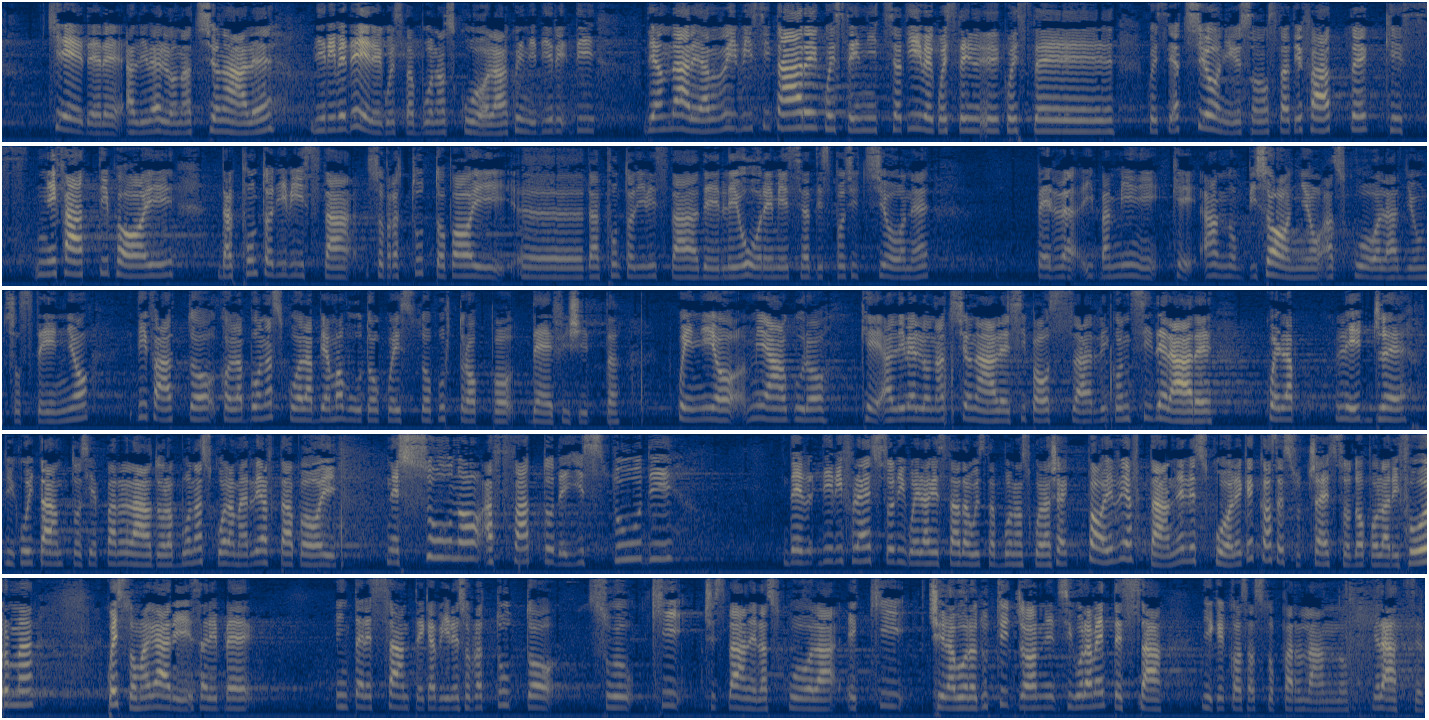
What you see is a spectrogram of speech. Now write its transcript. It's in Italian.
chiedere a livello nazionale di rivedere questa buona scuola, quindi di, di di andare a rivisitare queste iniziative, queste, queste, queste azioni che sono state fatte, che nei fatti poi dal punto di vista, soprattutto poi eh, dal punto di vista delle ore messe a disposizione per i bambini che hanno bisogno a scuola di un sostegno, di fatto con la buona scuola abbiamo avuto questo purtroppo deficit. Quindi io mi auguro che a livello nazionale si possa riconsiderare quella legge di cui tanto si è parlato, la buona scuola, ma in realtà poi nessuno ha fatto degli studi di riflesso di quella che è stata questa buona scuola. Cioè, poi in realtà nelle scuole che cosa è successo dopo la riforma? Questo magari sarebbe interessante capire soprattutto su chi ci sta nella scuola e chi ci lavora tutti i giorni sicuramente sa di che cosa sto parlando. Grazie.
